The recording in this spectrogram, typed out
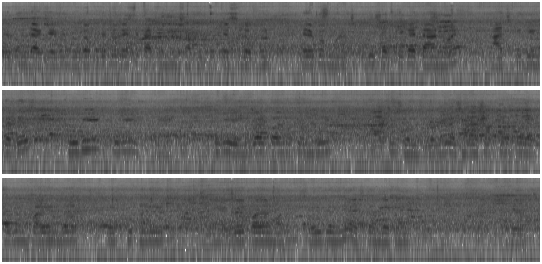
এরকম লাগছে এরকম দুর্গা পুজো চলে এসছে তার জন্য শপিং করতে এসছে লোকজন এরকম মনে হচ্ছে কিন্তু সত্যিকার তা নয়। আজকের দিনটাতে খুবই খুবই মানে, খুবই এনজয় করার মতন দিন আছে লোকগুলো সারা সপ্তাহ পর একটা দিন পাই আমরা একটুখানি ইয়ে করার মতন। সেই জন্যই আজকে আমরা এখানে বেরোচ্ছি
